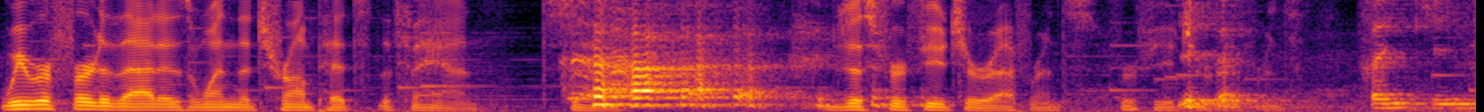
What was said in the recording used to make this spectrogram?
We refer to that as when the Trump hits the fan. So, just for future reference, for future yes. reference. Thank you.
